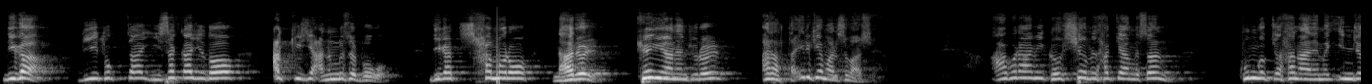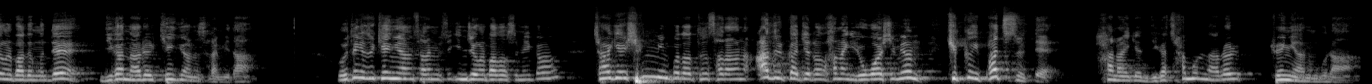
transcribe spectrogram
네가 네 독자 이삭까지도 아끼지 않은 것을 보고 네가 참으로 나를 경외하는 줄을 알았다 이렇게 말씀하세요 아브라함이 그 시험을 합격한 것은 궁극적으로 하나님의 인정을 받은 건데 네가 나를 경외하는 사람이다 어떻게 해서 경외하는 사람에서 인정을 받았습니까? 자기의 생명보다 더 사랑하는 아들까지라도 하나님께 요구하시면 기꺼이 바쳤을 때 하나님께 네가 참으로 나를 경외하는구나.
